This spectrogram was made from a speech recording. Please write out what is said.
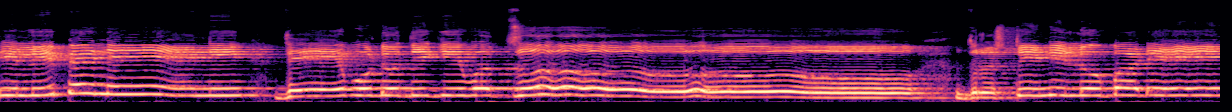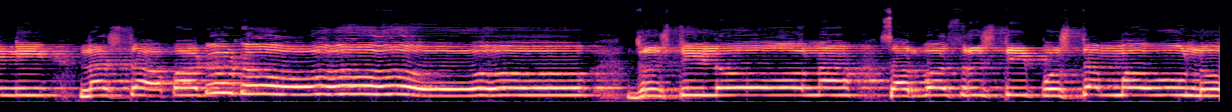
నిలిపెనేని దేవుడు దిగివచ్చు దృష్టి నిలుపడేని నష్టపడు దృష్టిలోన సర్వ సృష్టి పుష్టమౌను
